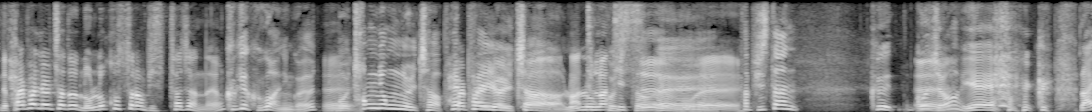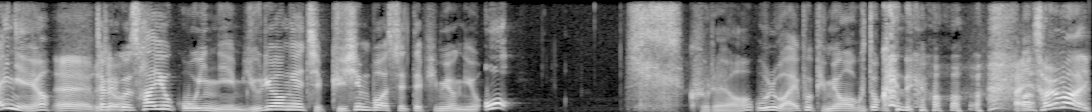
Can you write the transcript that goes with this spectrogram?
근데 88열차도 롤러코스터랑 비슷하지 않나요? 그게 그거 아닌가요? 예. 뭐 청룡열차, 88열차, 88열차, 롤러코스터, 예, 뭐, 예. 예. 다 비슷한 그 거죠. 예, 그 라인이에요. 네, 자 그죠? 그리고 4652님 유령의 집 귀신 보았을 때 비명이요. 오 그래요? 울 와이프 비명하고 똑같네요. 아니 설마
